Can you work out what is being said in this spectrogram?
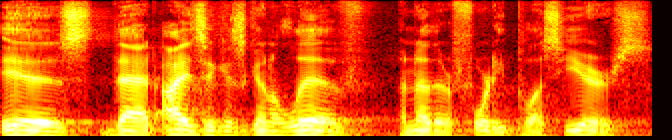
is that Isaac is going to live another 40 plus years.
